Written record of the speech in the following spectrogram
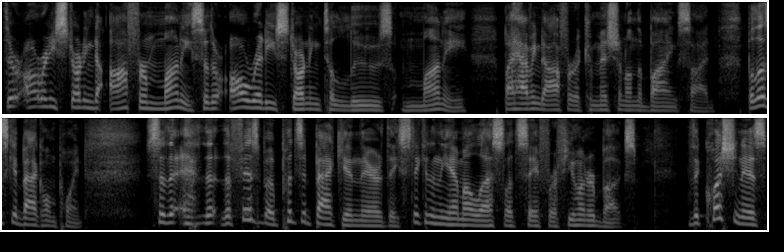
they're already starting to offer money. So they're already starting to lose money by having to offer a commission on the buying side. But let's get back on point. So the, the, the FSBO puts it back in there. They stick it in the MLS, let's say for a few hundred bucks. The question is,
